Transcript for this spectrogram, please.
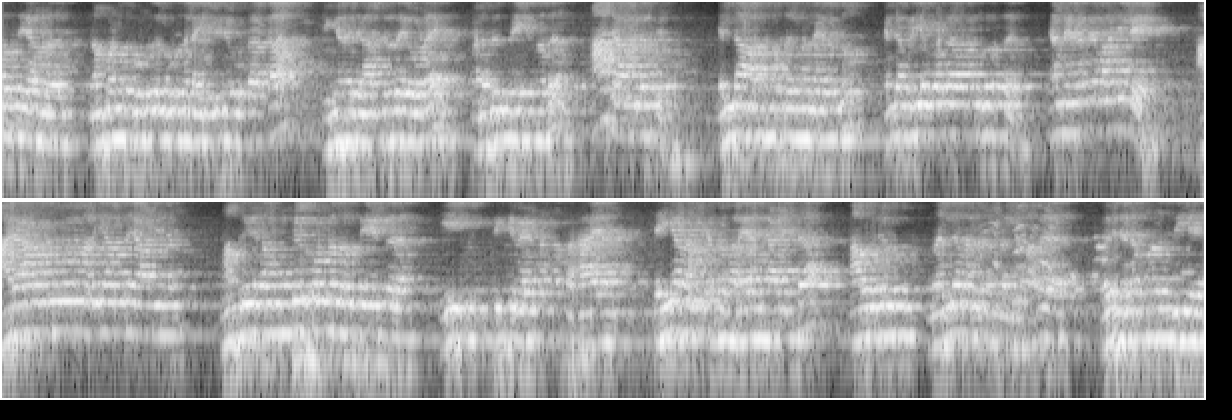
ആണ് നമ്മൾ കൂടുതൽ കൂടുതൽ ഐശ്വര്യം ഉണ്ടാക്കാൻ ഇങ്ങനെ ജാഗ്രതയോടെ പലതും ചെയ്യുന്നത് ആ ജാഗ്രത എല്ലാ ആശംസകളും നേരുന്നു. എന്റെ പ്രിയപ്പെട്ട സുഹൃത്ത് ഞാൻ നേരത്തെ പറഞ്ഞില്ലേ ആരാണെന്ന് പോലും അറിയാത്ത ആളിന് മന്ത്രിയുടെ മുമ്പിൽ കൊണ്ട് നിർത്തിയിട്ട് ഈ കുട്ടിക്ക് വേണ്ടുന്ന സഹായം ചെയ്യണം എന്ന് പറയാൻ കാണിച്ച ആ ഒരു നല്ല മനസ്സുണ്ടല്ലോ. അത് ഒരു ജനപ്രതിനിധിയെ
